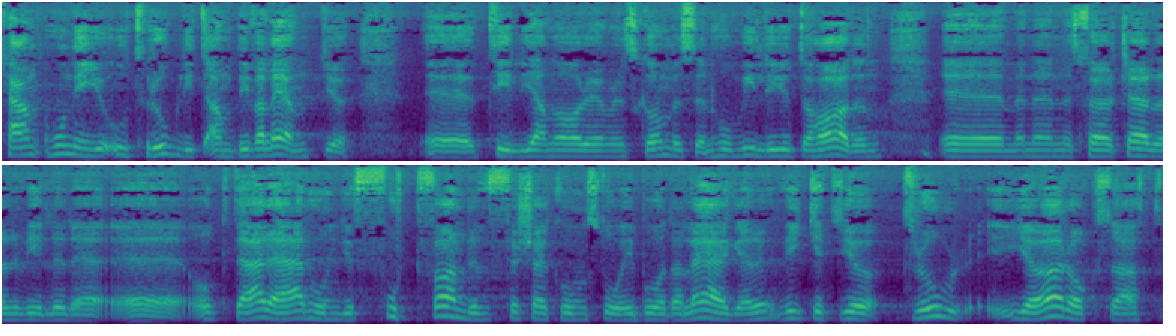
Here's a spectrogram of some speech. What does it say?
kan, hon är ju otroligt ambivalent ju till januariöverenskommelsen. Hon ville ju inte ha den, men hennes företrädare ville det. Och där är hon ju fortfarande, försöker hon stå i båda läger, vilket jag tror gör också att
